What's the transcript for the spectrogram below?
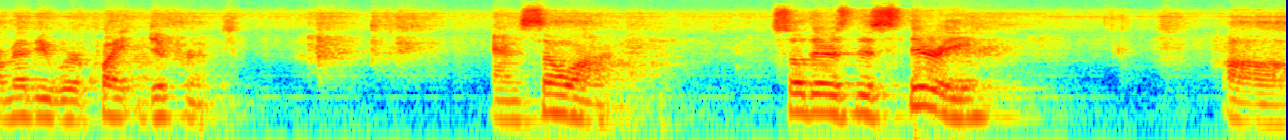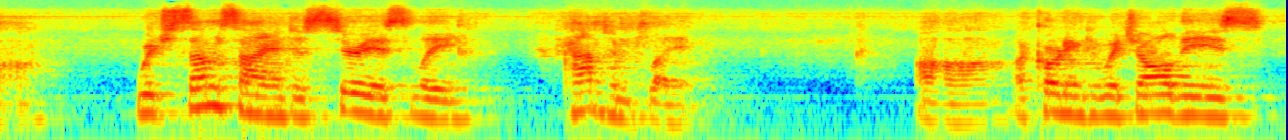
or maybe we're quite different, and so on. So there's this theory, uh, which some scientists seriously contemplate, uh, according to which all these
